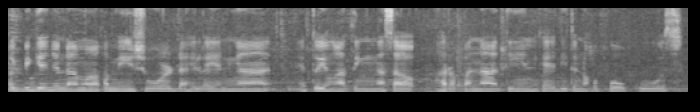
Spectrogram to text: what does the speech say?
Pagbigyan nyo na mga ka-measure dahil ayan nga, ito yung ating nasa harapan natin, kaya dito nakafocus.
